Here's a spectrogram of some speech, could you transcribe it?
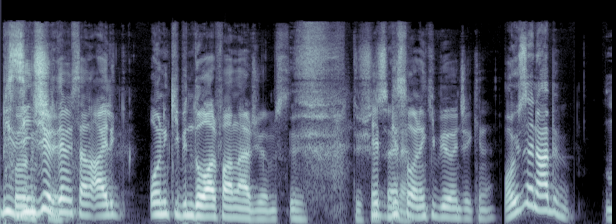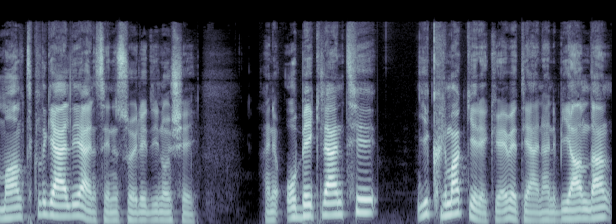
bir zincir değil mi sen aylık 12 bin dolar falan harcıyormuşsun. Üf, Hep düşünsene. bir sonraki bir öncekine. O yüzden abi mantıklı geldi yani senin söylediğin o şey. Hani o beklentiyi kırmak gerekiyor. Evet yani hani bir yandan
